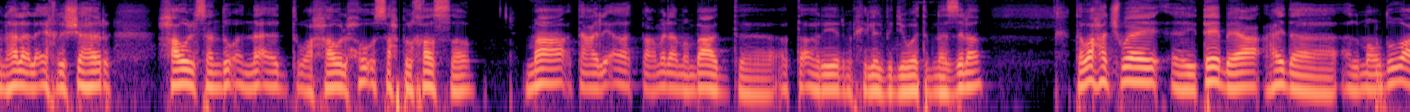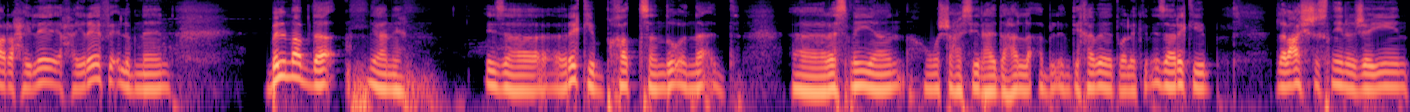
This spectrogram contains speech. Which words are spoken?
من هلأ لآخر الشهر حول صندوق النقد وحول حقوق السحب الخاصة مع تعليقات بعملها من بعد آه، التقارير من خلال فيديوهات بنزلها تواحد شوي آه، يتابع هيدا الموضوع رح يلاقي حيرافق لبنان بالمبدأ يعني إذا ركب خط صندوق النقد آه، رسميا ومش رح يصير هيدا هلأ قبل الانتخابات ولكن إذا ركب للعشر سنين الجايين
